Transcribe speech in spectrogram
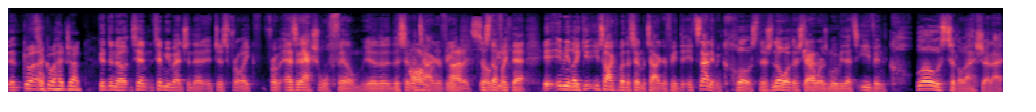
Go, go ahead, John. Good to know, Tim. Tim, you mentioned that it just for like from as an actual film, you know, the, the cinematography, oh God, the so stuff beautiful. like that. It, I mean, like you, you talk about the cinematography, it's not even close. There's no other Star yeah. Wars movie that's even close to the Last Jedi.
